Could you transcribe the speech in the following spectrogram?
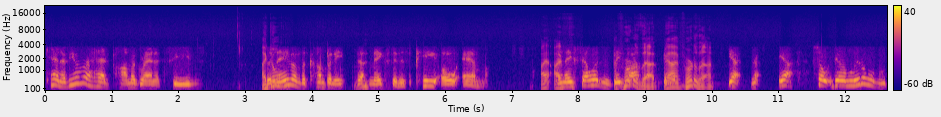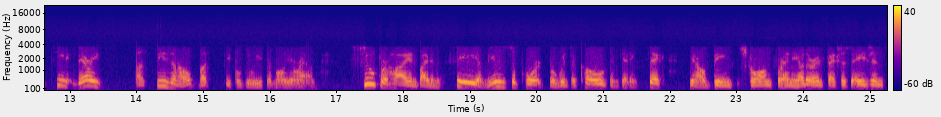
Ken, have you ever had pomegranate seeds? I the don't. name of the company that makes it is POM. I, I've, they sell it in big I've heard of that. Yeah, I've heard of that. Yeah, yeah. So they're little routine, very uh, seasonal, but people do eat them all year round. super high in vitamin C, immune support for winter colds and getting sick, you know, being strong for any other infectious agents.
